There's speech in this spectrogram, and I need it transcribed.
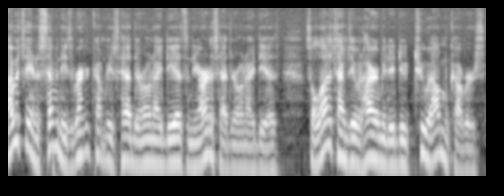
I would say in the 70s, the record companies had their own ideas and the artists had their own ideas. So a lot of times they would hire me to do two album covers.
